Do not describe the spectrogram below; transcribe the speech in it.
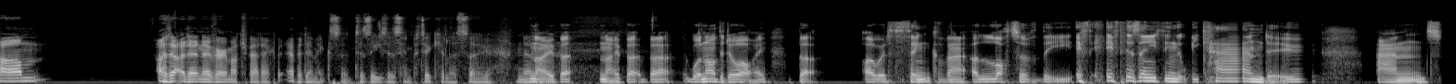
Um, I don't, I don't know very much about ep- epidemics and diseases in particular, so no. No, but no, but but well, neither do I. But I would think that a lot of the if if there's anything that we can do, and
